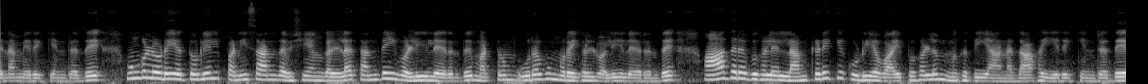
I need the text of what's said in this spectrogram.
தினம் இருக்கின்றது. உங்களுடைய தொழில் பணி சார்ந்த விஷயங்களில் தந்தை வழியிலிருந்து மற்றும் உறவு முறைகள் வழியிலிருந்து ஆதரவுகள் எல்லாம் கிடைக்கக்கூடிய வாய்ப்புகளும் மிகுதியானதாக இருக்கின்றது.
